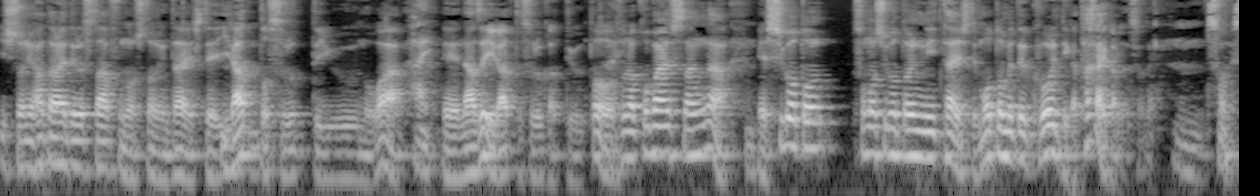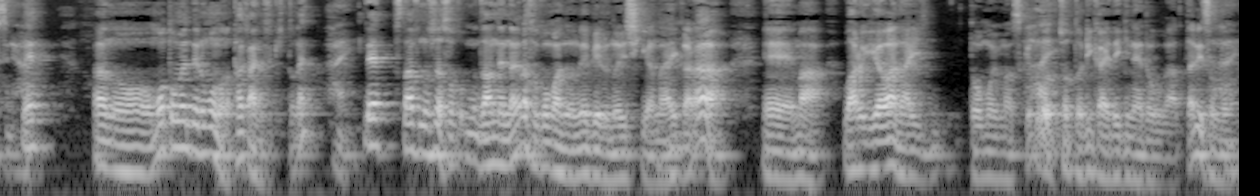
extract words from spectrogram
一緒に働いてるスタッフの人に対してイラッとするっていうのは、はい、えー、なぜイラッとするかっていうと、はい、それは小林さんが、え仕事、その仕事に対して求めてるクオリティが高いからですよね。うん、そうですね。ね。あの、求めてるものが高いんですきっとね。はい。で、スタッフの人はそこ、残念ながらそこまでのレベルの意識がないから、えー、まあ、悪気はないと思いますけど、はい、ちょっと理解できないところがあったり、その、はい、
